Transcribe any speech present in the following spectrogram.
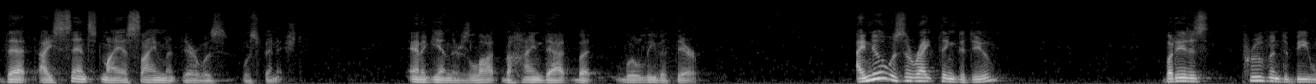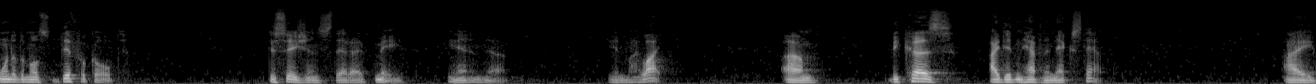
that I sensed my assignment there was, was finished. And again, there's a lot behind that, but we'll leave it there. I knew it was the right thing to do, but it has proven to be one of the most difficult decisions that I've made in, uh, in my life. Um, because I didn't have the next step. I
